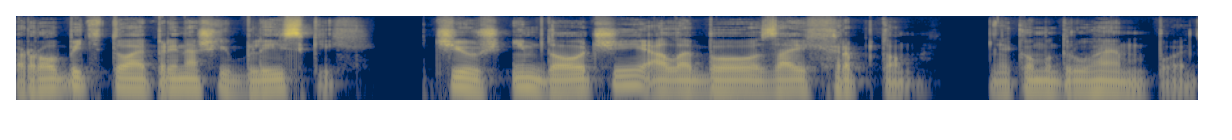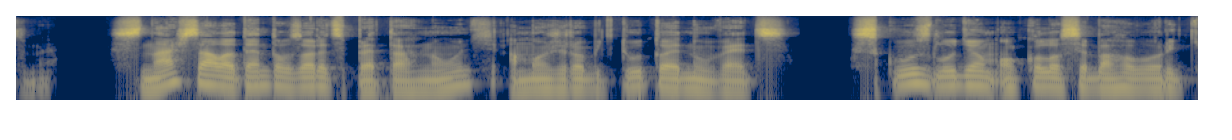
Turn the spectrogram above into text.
robiť to aj pri našich blízkych. Či už im do očí, alebo za ich chrbtom. Niekomu druhému, povedzme. Snaž sa ale tento vzorec pretahnúť a môže robiť túto jednu vec. Skús ľuďom okolo seba hovoriť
